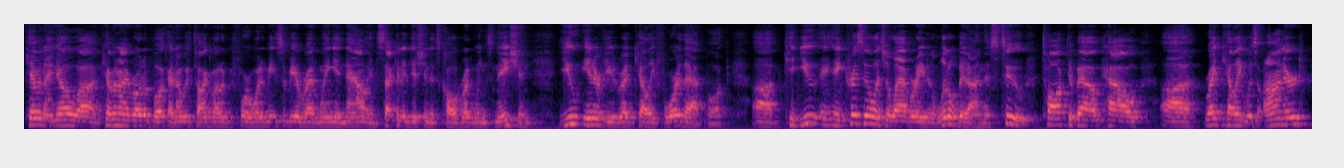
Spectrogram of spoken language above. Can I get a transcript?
Kevin, I know uh, Kevin and I wrote a book. I know we've talked about it before. What it means to be a Red Wing, and now in second edition, it's called Red Wings Nation. You interviewed Red Kelly for that book. Uh, can you and Chris Ilitch elaborated a little bit on this too? Talked about how uh, Red Kelly was honored.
